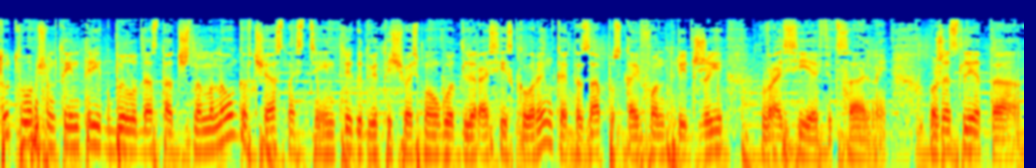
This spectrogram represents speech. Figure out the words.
Тут, в общем-то, интриг было достаточно много. В частности, интрига 2008 года для российского рынка – это запуск iPhone 3G в России официальный. Уже с лета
